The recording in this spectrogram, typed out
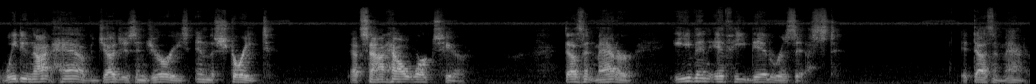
We do not have judges and juries in the street. That's not how it works here. Doesn't matter, even if he did resist. It doesn't matter.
